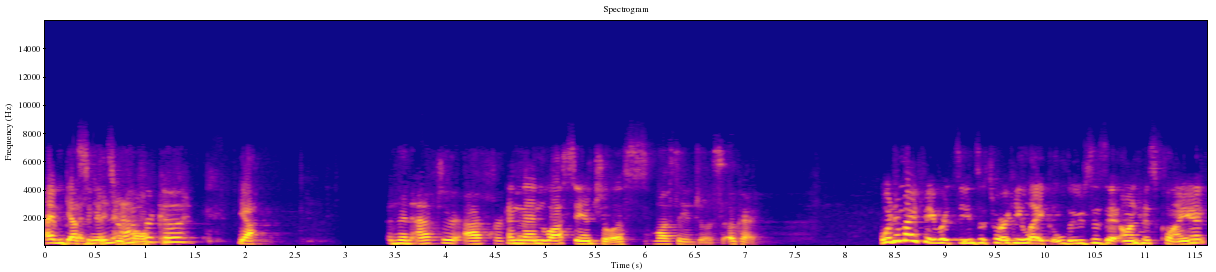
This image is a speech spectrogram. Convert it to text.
I'm guessing and it's Nepal. Africa, Yeah, and then after Africa, and then Los Angeles. Los Angeles. Okay. One of my favorite scenes is where he like loses it on his client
